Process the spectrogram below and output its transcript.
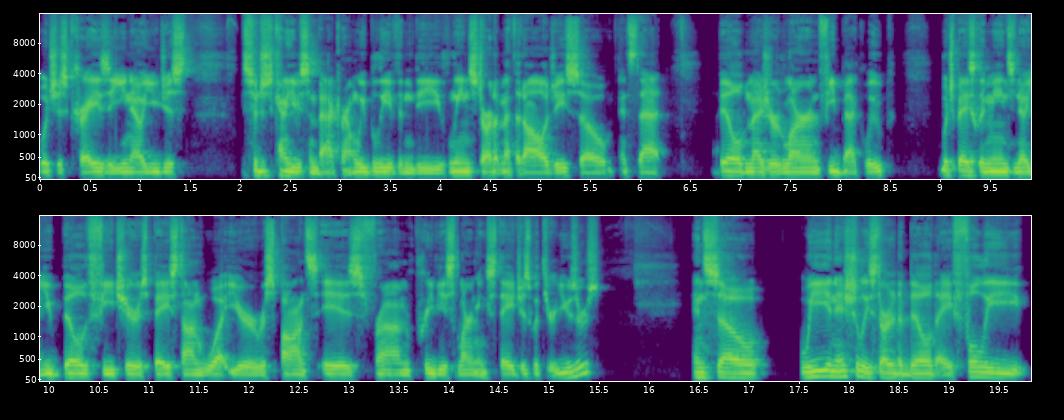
which is crazy. You know, you just, so just kind of give you some background. We believe in the lean startup methodology. So it's that build, measure, learn feedback loop, which basically means, you know, you build features based on what your response is from previous learning stages with your users. And so we initially started to build a fully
